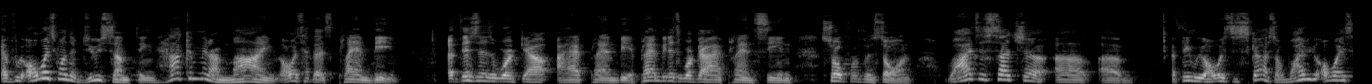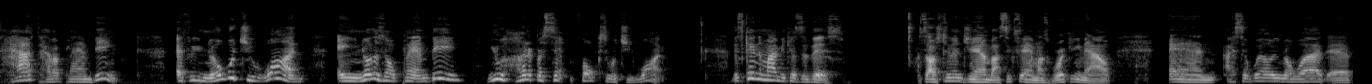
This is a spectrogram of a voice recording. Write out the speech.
if we always want to do something, how come in our mind we always have that plan B? If this doesn't work out, I have plan B. If plan B doesn't work out, I have plan C, and so forth and so on. Why is this such a, a, a, a thing we always discuss? Or why do you always have to have a plan B? If you know what you want and you know there's no plan B, you 100% focus what you want. This came to mind because of this. So I was in the gym by 6 a.m. I was working out, and I said, well, you know what? If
